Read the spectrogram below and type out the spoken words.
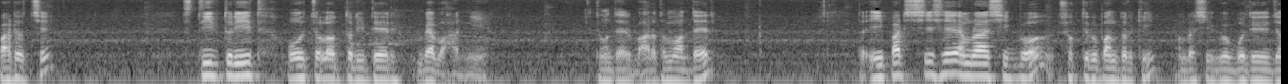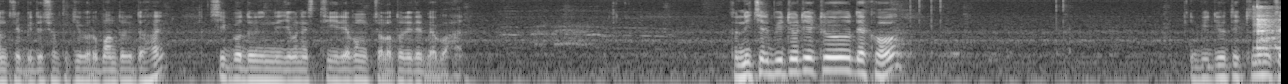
পাঠ হচ্ছে স্থির তড়িৎ ও চলৎ তড়িতের ব্যবহার নিয়ে, তোমাদের বারোতম অধ্যায়ের। তো এই পাঠ শেষে আমরা শিখব শক্তি রূপান্তর কি, আমরা শিখব বৈদ্যুতিক যন্ত্রে বিদ্যুৎ শক্তি কীভাবে রূপান্তরিত হয়, শিখব দৈনন্দিন জীবনে স্থির এবং চলতরিতের ব্যবহার। তো নিচের ভিডিওটি একটু দেখো ভিডিওতে কি হচ্ছে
